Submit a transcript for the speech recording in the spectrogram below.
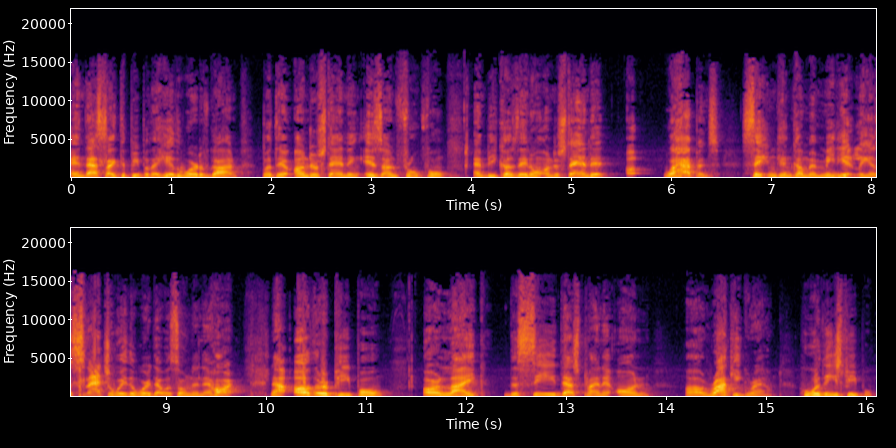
And that's like the people that hear the word of God, but their understanding is unfruitful. And because they don't understand it, uh, what happens? Satan can come immediately and snatch away the word that was sown in their heart. Now, other people are like the seed that's planted on uh, rocky ground. Who are these people?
